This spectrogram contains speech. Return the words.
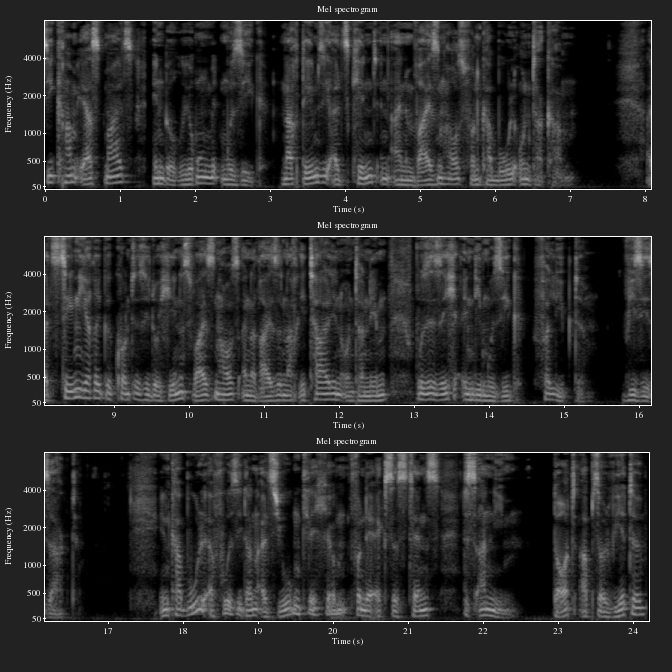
Sie kam erstmals in Berührung mit Musik, nachdem sie als Kind in einem Waisenhaus von Kabul unterkam. Als Zehnjährige konnte sie durch jenes Waisenhaus eine Reise nach Italien unternehmen, wo sie sich in die Musik verliebte, wie sie sagt. In Kabul erfuhr sie dann als Jugendliche von der Existenz des Anim. Dort absolvierte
